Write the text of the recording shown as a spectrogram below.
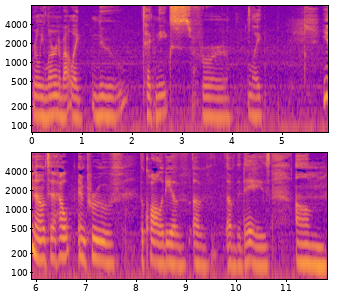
really learn about like new techniques for like you know to help improve the quality of of of the days um,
